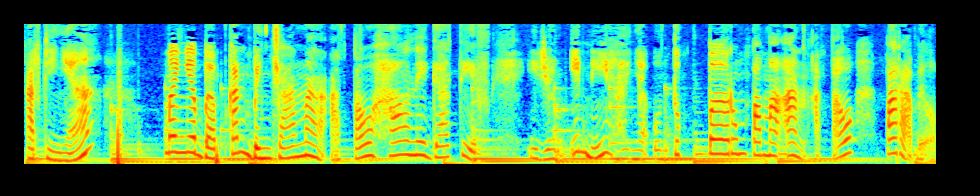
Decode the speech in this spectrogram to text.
Artinya menyebabkan bencana atau hal negatif. Idiom ini hanya untuk perumpamaan atau parabel.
